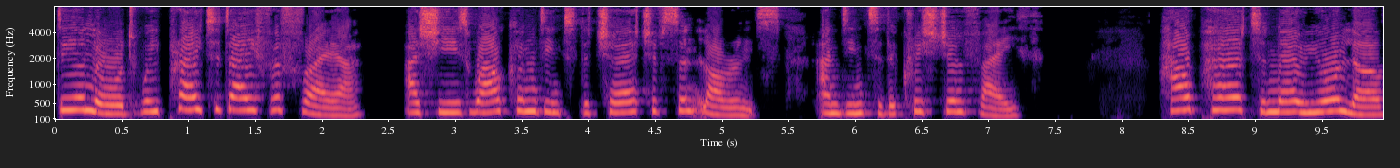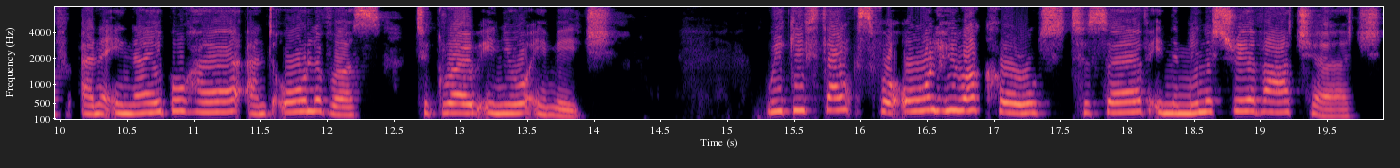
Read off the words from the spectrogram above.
Dear Lord, we pray today for Freya as she is welcomed into the Church of St. Laurence and into the Christian faith. Help her to know your love and enable her and all of us to grow in your image. We give thanks for all who are called to serve in the ministry of our church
